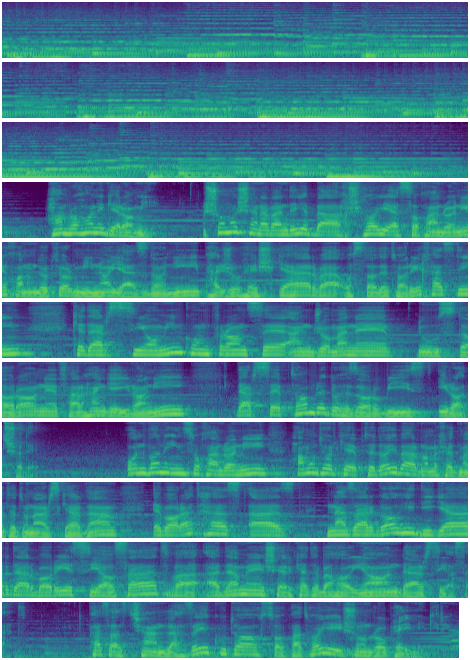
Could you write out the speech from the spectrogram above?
همراهان گرامی شما شنونده بخش های از سخنرانی خانم دکتر مینا یزدانی پژوهشگر و استاد تاریخ هستین که در سیومین کنفرانس انجمن دوستداران فرهنگ ایرانی در سپتامبر 2020 ایراد شده. عنوان این سخنرانی همونطور که ابتدای برنامه خدمتتون عرض کردم عبارت هست از نظرگاهی دیگر درباره سیاست و عدم شرکت بهاییان در سیاست. پس از چند لحظه کوتاه صحبت‌های ایشون رو پی می‌گیریم.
